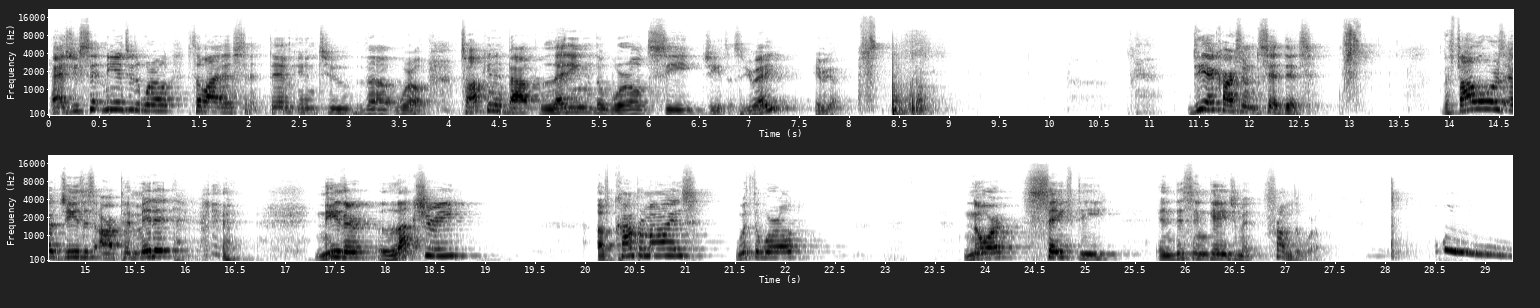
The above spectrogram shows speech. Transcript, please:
As you sent me into the world, so I have sent them into the world. Talking about letting the world see Jesus. Are you ready? Here we go. D.A. Carson said this The followers of Jesus are permitted neither luxury of compromise with the world nor safety in disengagement from the world. Ooh.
